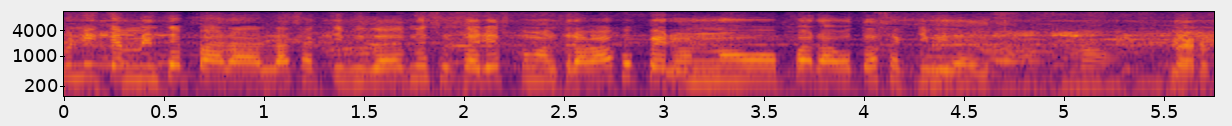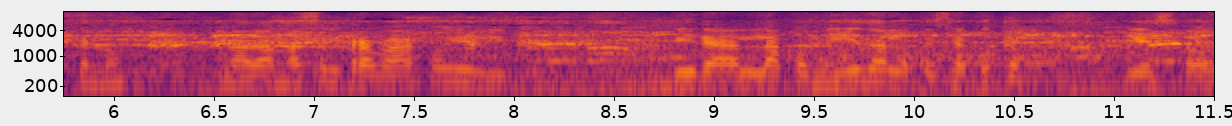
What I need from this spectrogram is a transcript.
Únicamente para las actividades necesarias como el trabajo, pero no para otras actividades. No, no, claro que no. Nada más el trabajo y ir a la comida, lo que se ocupe. Y es todo.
